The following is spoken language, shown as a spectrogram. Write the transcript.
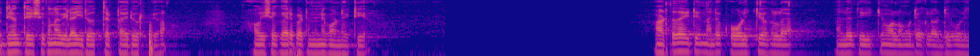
ഇതിനുദ്ദേശിക്കുന്ന വില ഇരുപത്തെട്ടായിരം റുപ്യ ആവശ്യക്കാർ പെട്ടെന്ന് തന്നെ കോൺടാക്റ്റ് ചെയ്യുക അടുത്തതായിട്ട് നല്ല ക്വാളിറ്റി ഒക്കെ ഉള്ള നല്ല തീറ്റയും വെള്ളം കൂട്ടിയൊക്കെ അടിപൊളി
